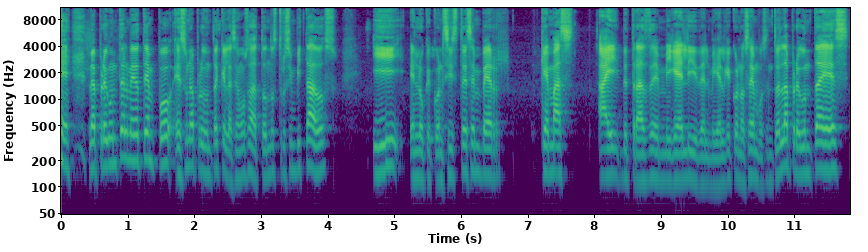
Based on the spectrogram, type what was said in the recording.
la pregunta del medio tiempo es una pregunta que le hacemos a todos nuestros invitados y en lo que consiste es en ver qué más hay detrás de Miguel y del Miguel que conocemos. Entonces la pregunta es,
